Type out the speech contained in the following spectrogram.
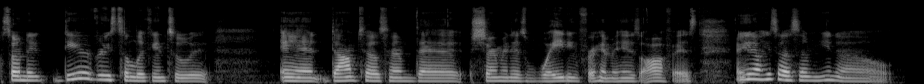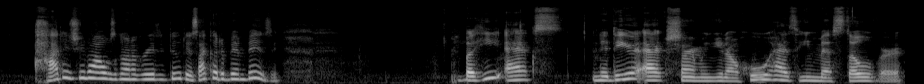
So Nadir agrees to look into it, and Dom tells him that Sherman is waiting for him in his office. And, you know, he tells him, you know, how did you know I was going to agree to do this? I could have been busy. But he asks, Nadir asks Sherman, you know, who has he messed over?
